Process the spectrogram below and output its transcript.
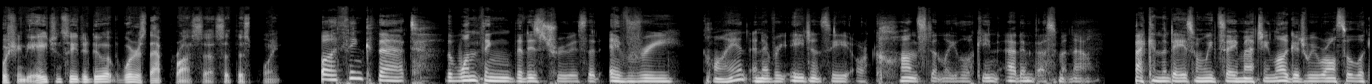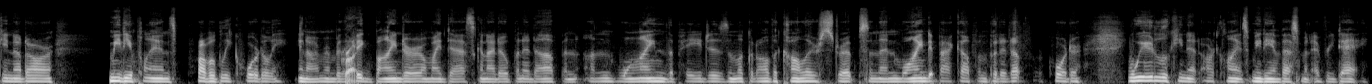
pushing the agency to do it? Where is that process at this point? Well, I think that the one thing that is true is that every client and every agency are constantly looking at investment now. Back in the days when we'd say matching luggage, we were also looking at our media plans probably quarterly. You know, I remember the right. big binder on my desk and I'd open it up and unwind the pages and look at all the color strips and then wind it back up and put it up for a quarter. We're looking at our clients' media investment every day.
